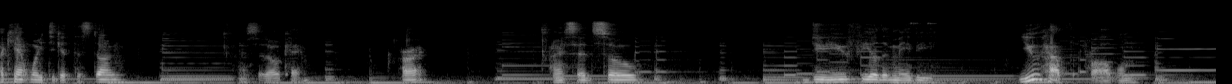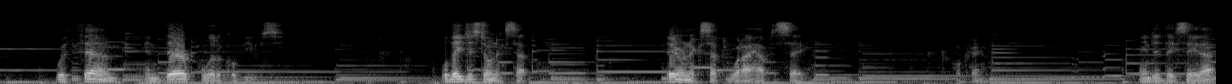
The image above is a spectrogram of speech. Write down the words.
I can't wait to get this done. I said okay. All right. I said so do you feel that maybe you have the problem with them and their political views. Well, they just don't accept me. They don't accept what I have to say. Okay. And did they say that?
